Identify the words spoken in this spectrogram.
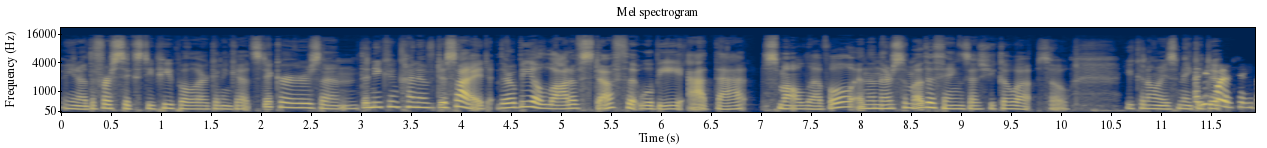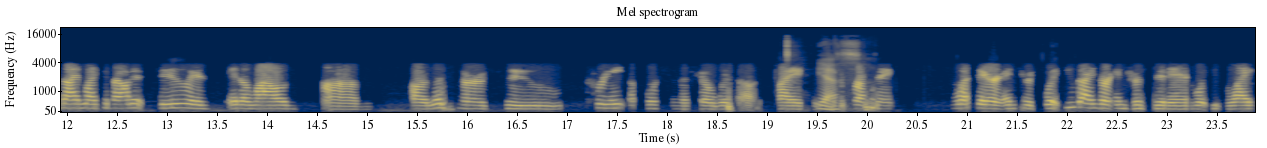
you know the first 60 people are going to get stickers and then you can kind of decide. There'll be a lot of stuff that will be at that small level and then there's some other things as you go up. So you can always make I a think di- one of the things I like about it too is it allows um, our listeners to create a portion of the show with us by Yes. expressing what they're interest, what you guys are interested in, what you've liked,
